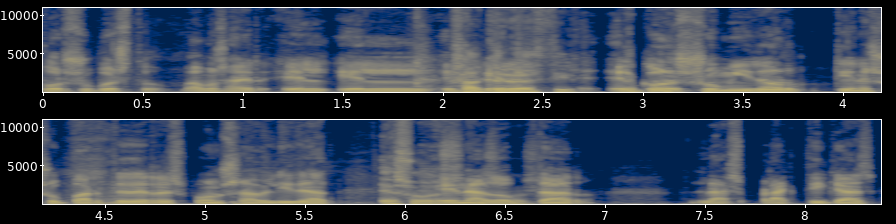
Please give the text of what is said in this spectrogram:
Por supuesto. Vamos a ver, el, el, decir, el consumidor tiene su parte de responsabilidad en adoptar las prácticas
